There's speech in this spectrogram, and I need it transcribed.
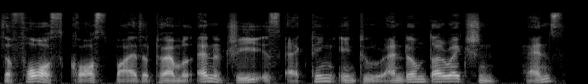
The force caused by the thermal energy is acting into random direction, hence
